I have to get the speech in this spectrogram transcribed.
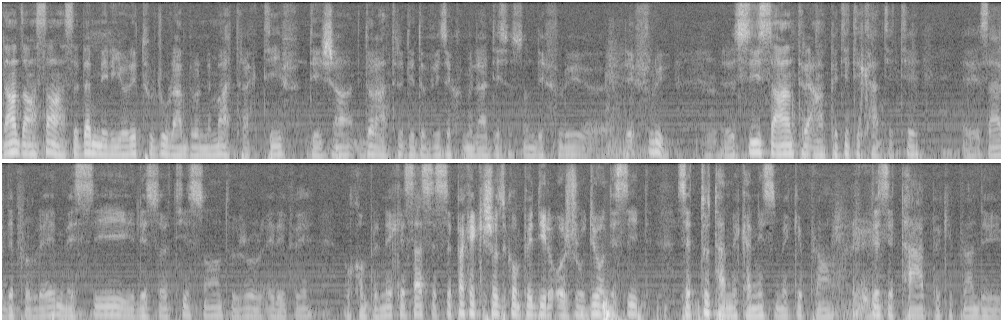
dans un sens, c'est d'améliorer toujours l'environnement attractif des gens, de l'entrée des devises. Comme il a dit, ce sont des flux. euh, des flux. Euh, si ça entre en petite quantité, euh, ça a des problèmes. Mais si les sorties sont toujours élevées, vous comprenez que ça, ce n'est pas quelque chose qu'on peut dire aujourd'hui, on décide. C'est tout un mécanisme qui prend des étapes, qui prend des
